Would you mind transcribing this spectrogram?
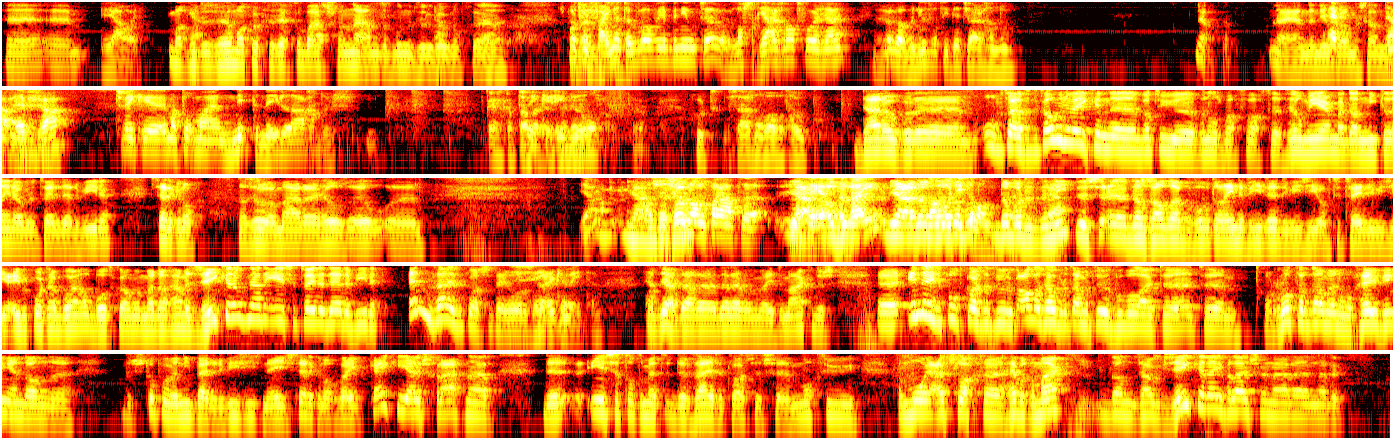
Eh, ehm, ja hoor. maar goed, Ja. dat is heel makkelijk gezegd op basis van naam. Dat moet natuurlijk ook nog. eh, Sportclub Feyenoord ook wel weer benieuwd. Hè? We hebben een lastig jaar gehad vorig jaar. Ik ben wel benieuwd wat die dit jaar gaan doen. Ja. Nou ja, en de nieuwkomers dan. Ja. FVA. Twee keer, maar toch maar een nipte nederlaag. Dus, Tegen Capelle. Twee keer 1-0. tegen- Ja. Goed. dus daar is nog wel wat hoop. Daarover eh, ongetwijfeld de komende weken eh, wat u eh, van ons mag verwachten. Veel meer, maar dan niet alleen over de tweede, derde, vierde. Sterker nog, dan zullen we maar heel... heel eh, Ja. ja, Als we zo lang praten met Ja, de rest erbij, ja, dan wordt die te lang. Dan wordt het er Ja. niet. Dus eh, dan zal er bijvoorbeeld alleen de vierde divisie of de tweede divisie even kort aan bo- bod komen. Maar dan gaan we zeker ook naar de eerste, tweede, derde, vierde en vijfde klasse tegenwoordig zeker kijken. weten. Want ja, daar, eh, daar hebben we mee te maken. Dus eh, in deze podcast natuurlijk alles over het amateurvoetbal uit, eh, uit ehm, Rotterdam en omgeving. En dan eh, stoppen we niet bij de divisies. Nee, sterker nog, wij kijken juist graag naar de eerste tot en met de vijfde klas. Dus eh, mocht u een mooie uitslag eh, hebben gemaakt, dan zou ik zeker even luisteren naar, eh, naar de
